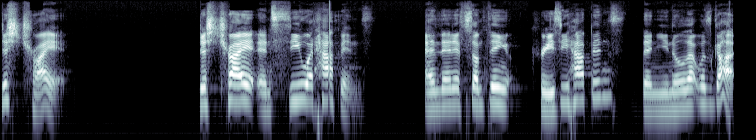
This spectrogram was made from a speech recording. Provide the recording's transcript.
just try it. Just try it and see what happens. And then if something crazy happens, then you know that was God.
